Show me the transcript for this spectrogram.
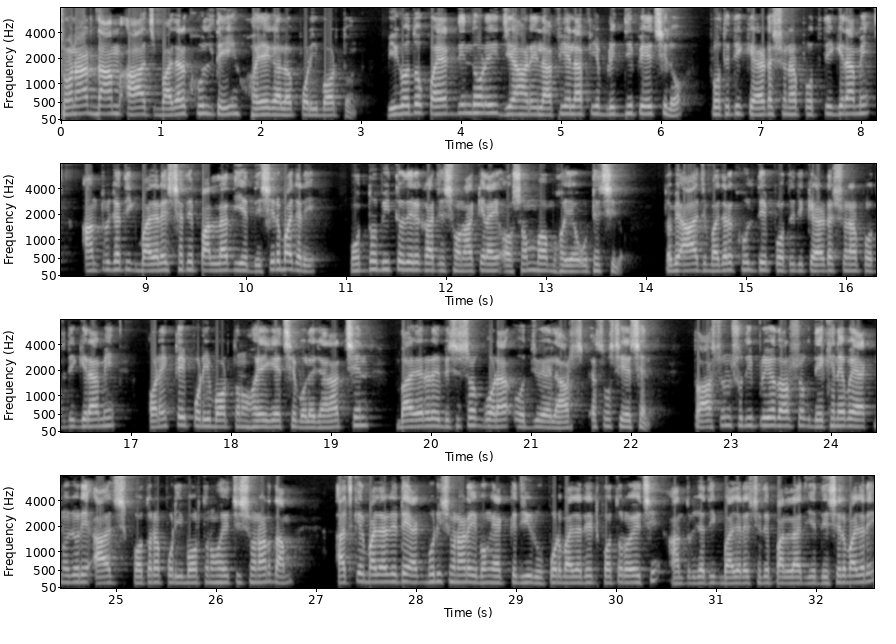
সোনার দাম আজ বাজার খুলতেই হয়ে গেল পরিবর্তন। বিগত কয়েকদিন ধরেই যে হারে লাফিয়ে লাফিয়ে বৃদ্ধি পেয়েছিল, প্রতিটি ক্যারেটের সোনার প্রতিটি গ্রামে আন্তর্জাতিক বাজারের সাথে পাল্লা দিয়ে দেশের বাজারে মধ্যবিত্তদের কাছে সোনা কেনাই অসম্ভব হয়ে উঠেছিল। তবে আজ বাজার খুলতে প্রতিটি ক্যারেটের সোনার প্রতিটি গ্রামে অনেকটাই পরিবর্তন হয়ে গেছে বলে জানাচ্ছেন বাজারের বিশেষজ্ঞরা ও জুয়েলার্স অ্যাসোসিয়েশন। তো আসুন শুধু প্রিয় দর্শক, দেখে নেবে এক নজরে আজ কতটা পরিবর্তন হয়েছে সোনার দাম আজকের বাজার রেটে এক ভরি সোনার এবং এক কেজি রুপোর বাজার রেট কত রয়েছে? আন্তর্জাতিক বাজারের সাথে পাল্লা দিয়ে দেশের বাজারে।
